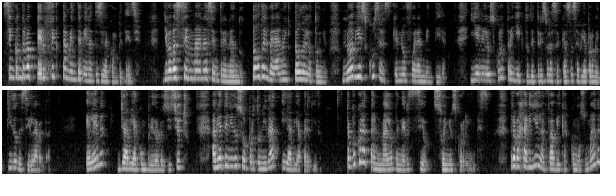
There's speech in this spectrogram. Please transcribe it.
Se encontraba perfectamente bien antes de la competencia. Llevaba semanas entrenando, todo el verano y todo el otoño. No había excusas que no fueran mentira. Y en el oscuro trayecto de tres horas a casa se había prometido decir la verdad. Elena ya había cumplido los 18. Había tenido su oportunidad y la había perdido. Tampoco era tan malo tener sueños corrientes. Trabajaría en la fábrica como su madre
